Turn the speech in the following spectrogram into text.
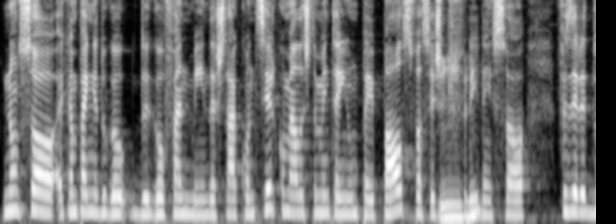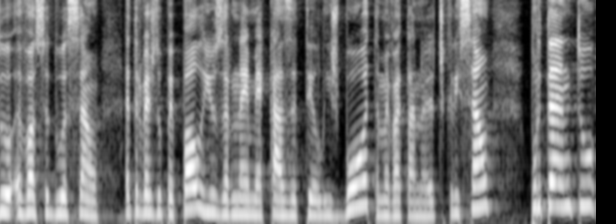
não só a campanha do Go, de GoFundMe ainda está a acontecer, como elas também têm um PayPal, se vocês preferirem só fazer a, do- a vossa doação através do PayPal, o username é Casa T Lisboa, também vai estar na descrição. Portanto,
